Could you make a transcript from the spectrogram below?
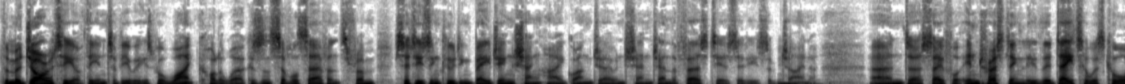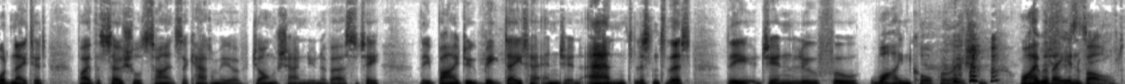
The majority of the interviewees were white collar workers and civil servants from cities including Beijing, Shanghai, Guangzhou, and Shenzhen, the first tier cities of China. Mm-hmm. And uh, so forth. Interestingly, the data was coordinated by the Social Science Academy of Zhongshan University the Baidu Big Data Engine, and listen to this, the Jin Liu Fu Wine Corporation. Why were they involved?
